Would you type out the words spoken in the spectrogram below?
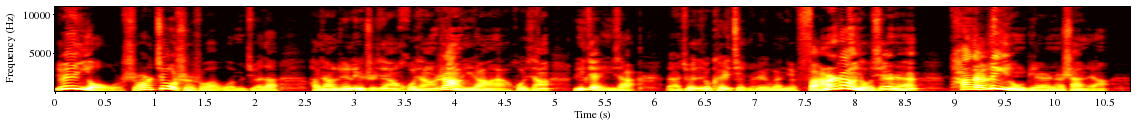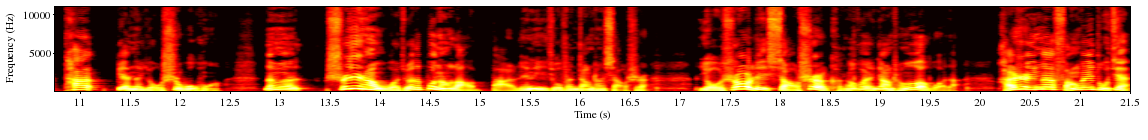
因为有时候就是说，我们觉得好像邻里之间互相让一让啊，互相理解一下啊，觉得就可以解决这个问题，反而让有些人他在利用别人的善良，他变得有恃无恐。那么，实际上我觉得不能老把邻里纠纷当成小事。有时候，你小事可能会酿成恶果的，还是应该防微杜渐，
